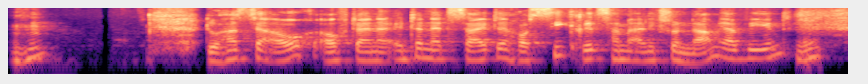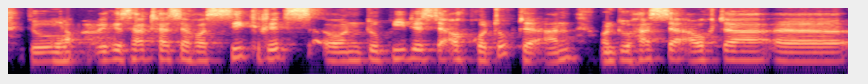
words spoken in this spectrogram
Mhm. Du hast ja auch auf deiner Internetseite Horst Sigritz, haben wir eigentlich schon einen Namen erwähnt. Mhm. Du, ja. wie gesagt, hast ja Horst Sigritz und du bietest ja auch Produkte an und du hast ja auch da, äh,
